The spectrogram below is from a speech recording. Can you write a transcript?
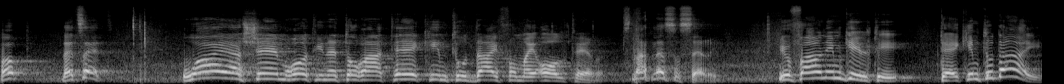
Oh, that's it. Why Hashem wrote in the Torah, take him to die for my altar? It's not necessary. You found him guilty, take him to die.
